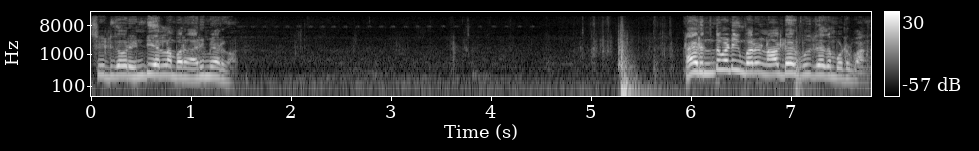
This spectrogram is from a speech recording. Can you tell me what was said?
seat cover இன்டீரியர்லாம் பாருங்கள் அருமையாக இருக்கும். டயர் இந்த வண்டிக்கும் பாருங்கள் நாலு டயர் புது டயர் தான் போட்டிருப்பாங்க.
